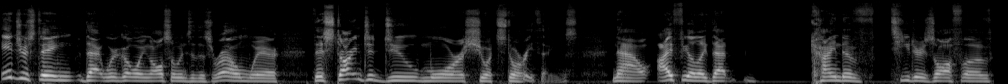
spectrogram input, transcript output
interesting that we're going also into this realm where they're starting to do more short story things. Now, I feel like that kind of teeters off of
